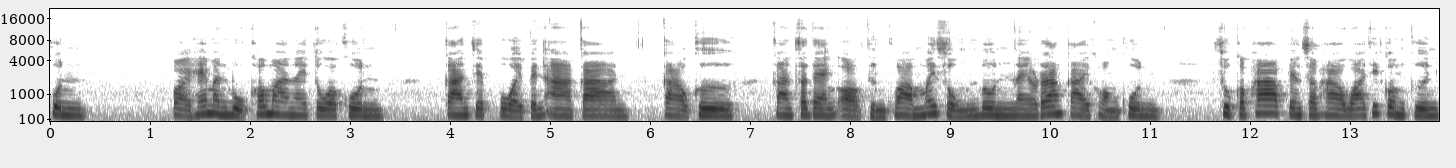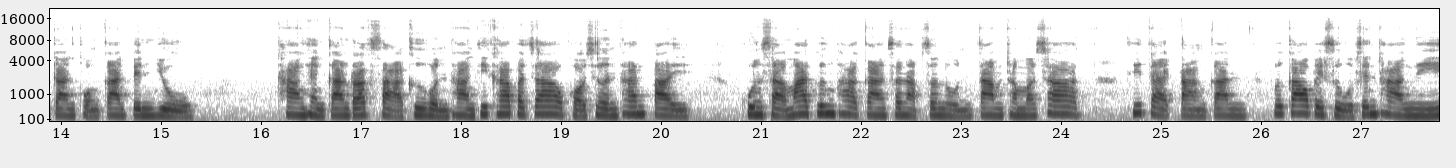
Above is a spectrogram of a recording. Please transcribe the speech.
คุณ ล่อยให้มันบุกเข้ามาในตัวคุณ การเจ็บป่วยเป็นอาการ กล่าวคือ การแสดงออกถึงความไม่สมดุลในร่างกายของคุณ สุขภาพเป็นสภาวะที่กลมกลืนกันของการเป็นอยู่ ทางแห่งการรักษาคือหนทางที่ข้าพเจ้าขอเชิญท่านไป คุณสามารถพึ่งพาการสนับสนุนตามธรรมชาติ ที่แตกต่างกันเพื่อก้าวไปสู่เส้นทางนี้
